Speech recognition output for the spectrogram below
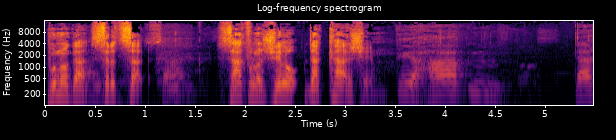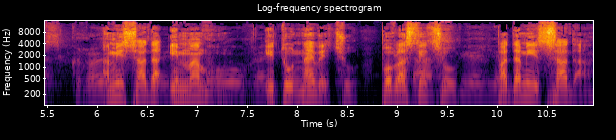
punoga srca zahvalno želo da kažem. A mi sada imamo i tu najveću povlasticu, pa da mi sada,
